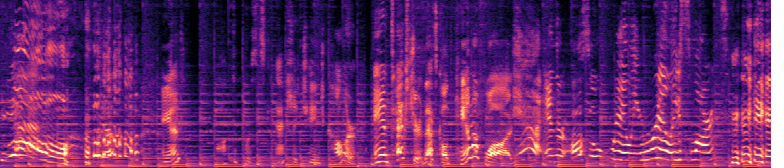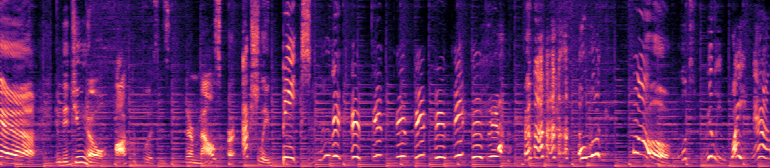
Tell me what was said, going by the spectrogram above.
Whoa! and octopuses can actually change color and texture. That's called camouflage. Yeah, and they're also really, really smart. yeah. And did you know octopuses, their mouths are actually beaks? oh, look. Oh, It looks really white now.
